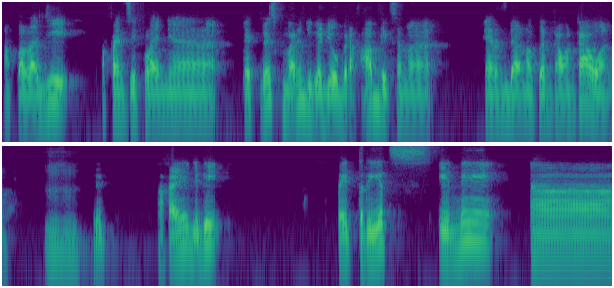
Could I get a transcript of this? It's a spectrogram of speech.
Apalagi offensive line-nya Patriots kemarin juga diobrak-abrik sama Aaron Donald dan kawan-kawan. Mhm. makanya jadi Patriots ini eh,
